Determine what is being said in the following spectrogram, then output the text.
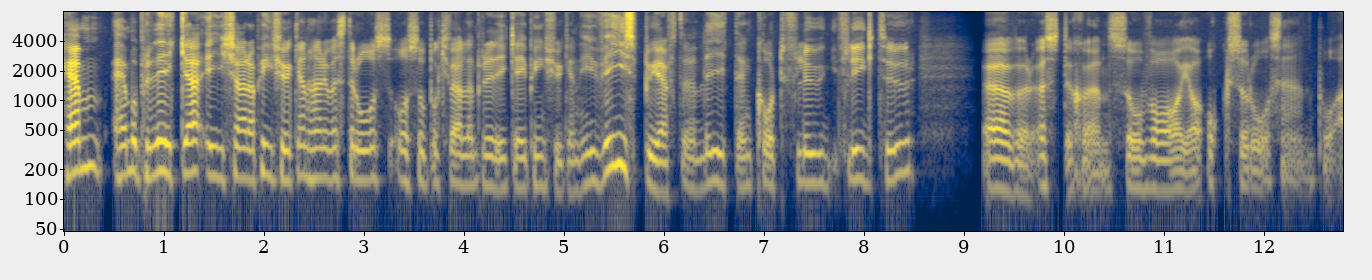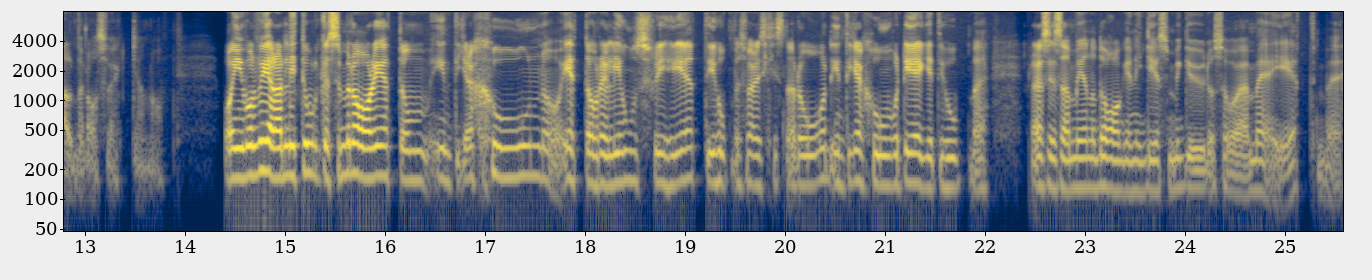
Hem, hem och predika i kära Pingstkyrkan här i Västerås och så på kvällen predika i Pingstkyrkan i Visby efter en liten kort flyg, flygtur över Östersjön. Så var jag också då sen på Almedalsveckan. Och var involverad i lite olika seminarier, ett om integration och ett om religionsfrihet ihop med Sveriges kristna råd, integration vårt eget ihop med Frälsningsarmén och Dagen i G som är Gud. Och så var jag med i ett med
